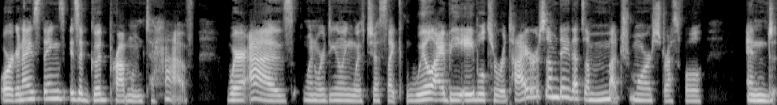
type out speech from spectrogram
organize things is a good problem to have. Whereas when we're dealing with just like, will I be able to retire someday? That's a much more stressful and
